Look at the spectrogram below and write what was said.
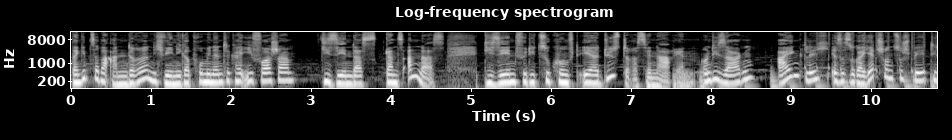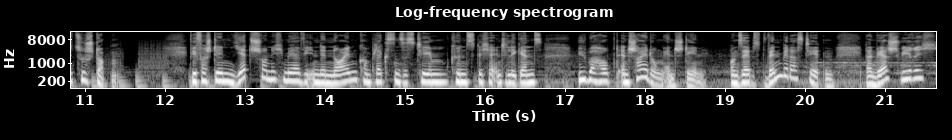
Dann gibt's aber andere, nicht weniger prominente KI-Forscher, die sehen das ganz anders. Die sehen für die Zukunft eher düstere Szenarien. Und die sagen, eigentlich ist es sogar jetzt schon zu spät, die zu stoppen. Wir verstehen jetzt schon nicht mehr, wie in den neuen komplexen Systemen künstlicher Intelligenz überhaupt Entscheidungen entstehen. Und selbst wenn wir das täten, dann wäre es schwierig,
